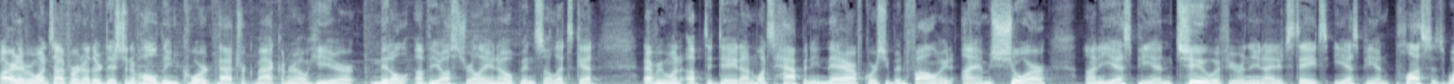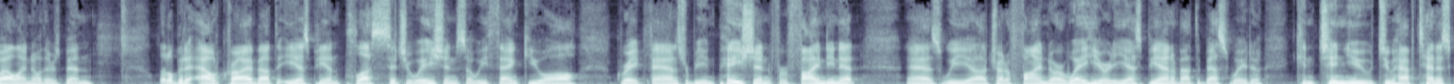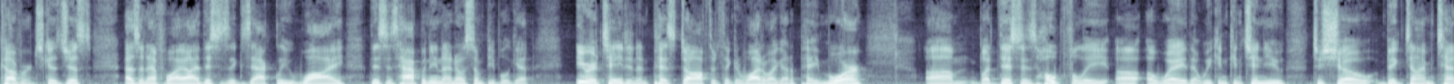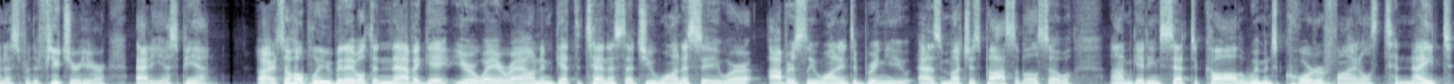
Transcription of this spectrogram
All right, everyone, time for another edition of Holding Court. Patrick McEnroe here, middle of the Australian Open. So let's get everyone up to date on what's happening there. Of course, you've been following, I am sure, on ESPN2 if you're in the United States, ESPN Plus as well. I know there's been little bit of outcry about the ESPN Plus situation, so we thank you all, great fans, for being patient, for finding it as we uh, try to find our way here at ESPN about the best way to continue to have tennis coverage. Because just as an FYI, this is exactly why this is happening. I know some people get irritated and pissed off. They're thinking, why do I got to pay more? Um, but this is hopefully uh, a way that we can continue to show big time tennis for the future here at ESPN. All right, so hopefully you've been able to navigate your way around and get the tennis that you want to see. We're obviously wanting to bring you as much as possible. So I'm getting set to call the women's quarterfinals tonight.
